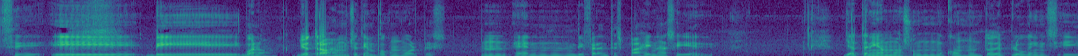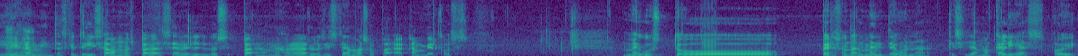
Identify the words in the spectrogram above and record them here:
Sí, y vi, bueno, yo trabajé mucho tiempo con WordPress en diferentes páginas y ya teníamos un conjunto de plugins y herramientas que utilizábamos para hacer los, para mejorar los sistemas o para cambiar cosas. Me gustó personalmente una que se llama Calias. Hoy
